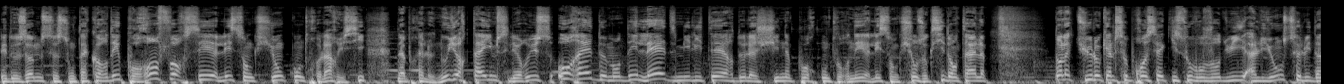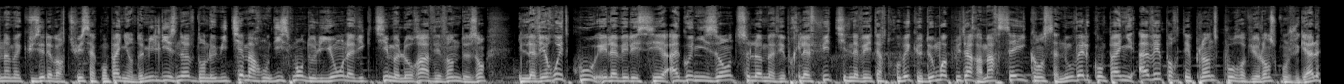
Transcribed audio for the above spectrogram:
Les deux hommes se sont accordés pour renforcer les sanctions contre la Russie. D'après le New York Times, les Russes auraient demandé l'aide militaire de la Chine pour contourner les sanctions occidentales. Dans l'actu local, ce procès qui s'ouvre aujourd'hui à Lyon, celui d'un homme accusé d'avoir tué sa compagne en 2019 dans le 8e arrondissement de Lyon. La victime, Laura, avait 22 ans. Il l'avait roué de coups et l'avait laissée agonisante. L'homme avait pris la fuite. Il n'avait été retrouvé que deux mois plus tard à Marseille quand sa nouvelle compagne avait porté plainte pour violence conjugale.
